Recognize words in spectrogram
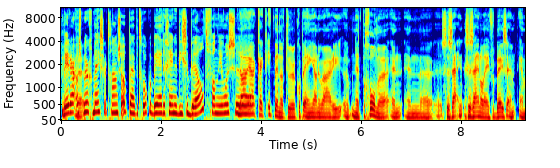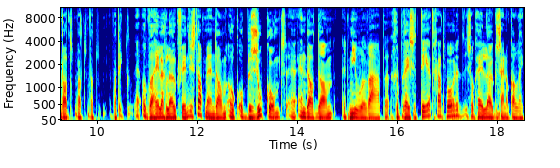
Ben je daar als Eh, burgemeester trouwens ook bij betrokken? Ben jij degene die ze belt van jongens? eh, Nou ja, kijk, ik ben natuurlijk op 1 januari net begonnen. En, en ze, zijn, ze zijn al even bezig. En, en wat, wat, wat, wat ik ook wel heel erg leuk vind, is dat men dan ook op bezoek komt. en dat dan het nieuwe wapen gepresenteerd gaat worden. Dat is ook heel leuk. Er zijn ook allerlei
